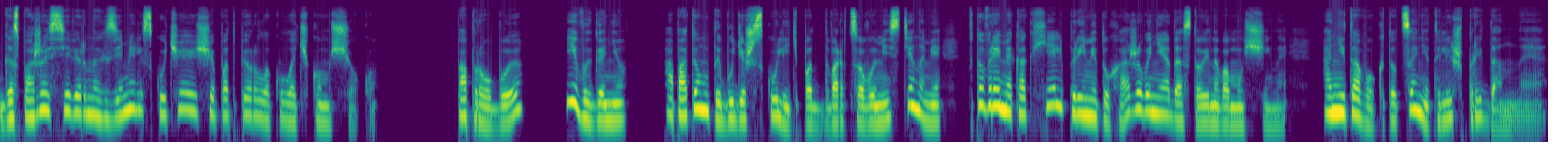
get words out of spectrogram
госпожа северных земель скучающе подперла кулачком щеку. «Попробую и выгоню, а потом ты будешь скулить под дворцовыми стенами, в то время как Хель примет ухаживание достойного мужчины, а не того, кто ценит лишь приданное».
